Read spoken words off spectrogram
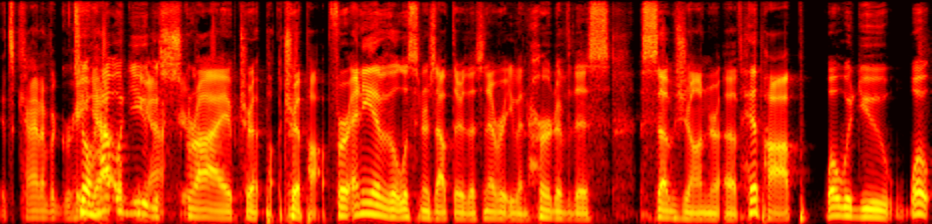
it's kind of a great So, how would you act here. describe trip trip hop for any of the listeners out there that's never even heard of this subgenre of hip hop? What would you what?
